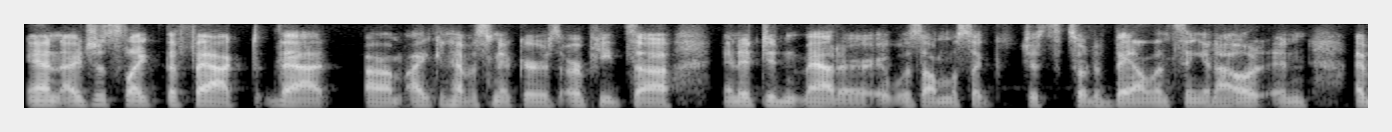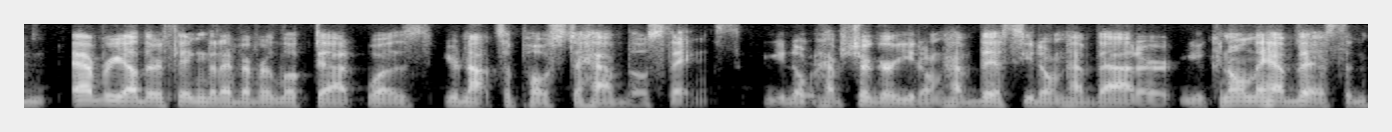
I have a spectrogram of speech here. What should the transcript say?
And I just like the fact that um, I can have a Snickers or a pizza, and it didn't matter. It was almost like just sort of balancing it out. And I've every other thing that I've ever looked at was you're not supposed to have those things. You don't have sugar, you don't have this, you don't have that, or you can only have this. And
